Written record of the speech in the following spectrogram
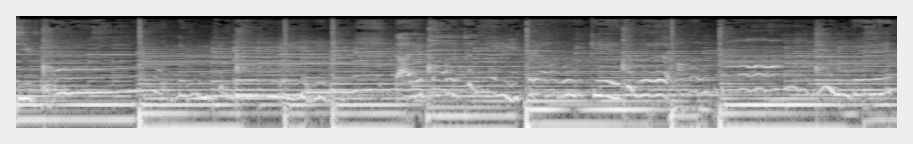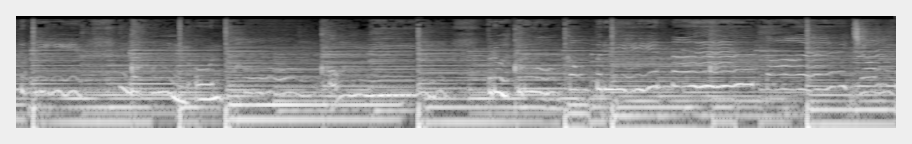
ជាគូនឹងគ្នាតែបើថ្ងៃក្រោយគេធ្វើអស់បងវេទនីនឹងអូនផងគុំនេះព្រោះទ្រូងកំព្រានៅតែចាំ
